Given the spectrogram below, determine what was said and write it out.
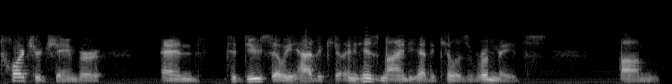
torture chamber, and to do so, he had to kill. In his mind, he had to kill his roommates. Um,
